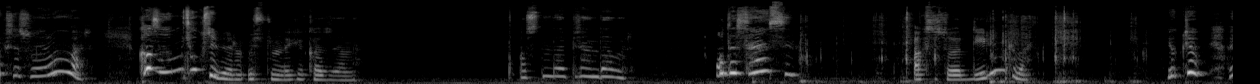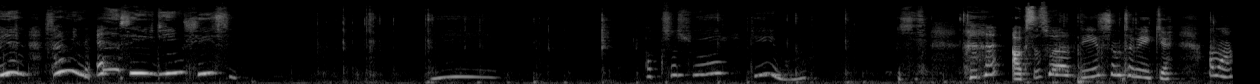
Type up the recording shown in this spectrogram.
aksesuarım var. Kazığımı çok seviyorum üstümdeki kazığımı. Aslında bir tane daha var. O da sensin. Aksesuar değilim ki ben. Yok yok. Hayır sen benim en sevdiğim şeysin. Hmm. Aksesuar değilim ama. Aksesuar değilsin tabii ki. Ama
